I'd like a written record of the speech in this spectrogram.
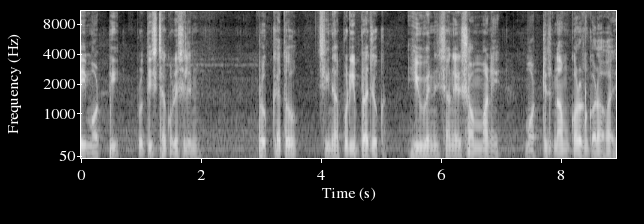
এই মঠটি প্রতিষ্ঠা করেছিলেন। প্রখ্যাত চীনা পরিব্রাজক হিউয়েনসাংয়ের সম্মানে মঠটির নামকরণ করা হয়।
